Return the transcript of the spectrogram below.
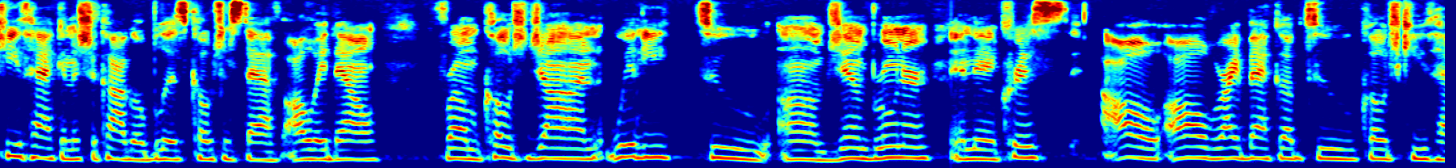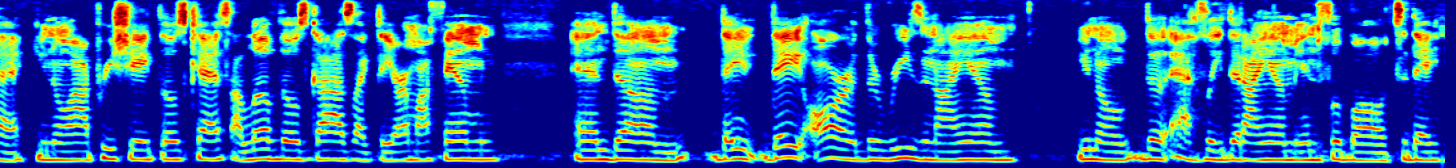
Keith Hac and the Chicago Bliss coaching staff, all the way down from Coach John Whitty to um, Jim Bruner, and then Chris, all all right back up to Coach Keith Hac. You know, I appreciate those cats. I love those guys like they are my family, and um, they they are the reason I am, you know, the athlete that I am in football today.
